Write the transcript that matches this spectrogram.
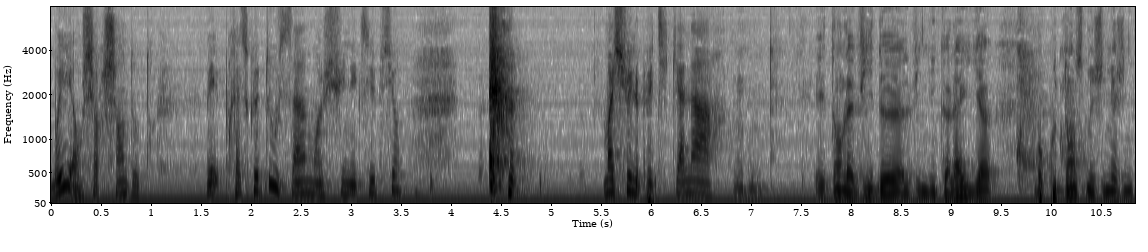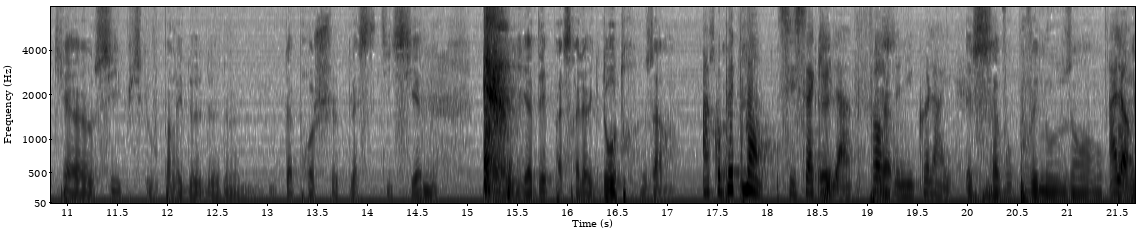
oui, en cherchant d'autres. Mais presque tous, hein, moi je suis une exception. moi je suis le petit canard. Mm-hmm. Et dans la vie d'Alvin Nicolas, il y a beaucoup de danse, mais j'imagine qu'il y a aussi, puisque vous parlez d'approche de, plasticienne, il y a des passerelles avec d'autres arts. Ah, complètement. C'est ça qui est la force de Nicolas. Et ça, vous pouvez nous en parler Alors,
